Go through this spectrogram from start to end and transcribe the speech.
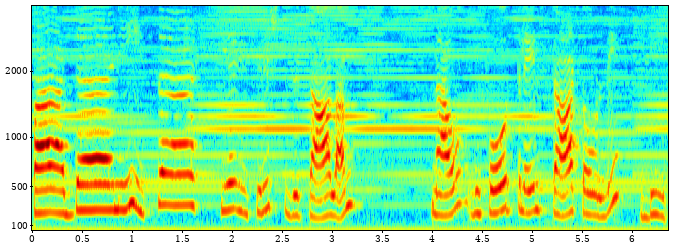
pa da ni sa. Here we finished the talam. Now the fourth line starts on the beat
